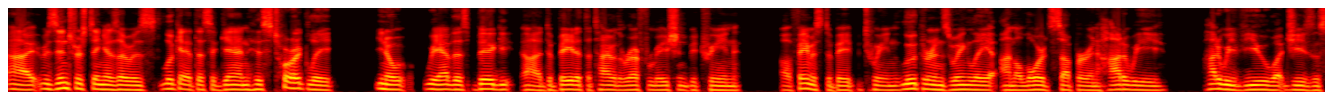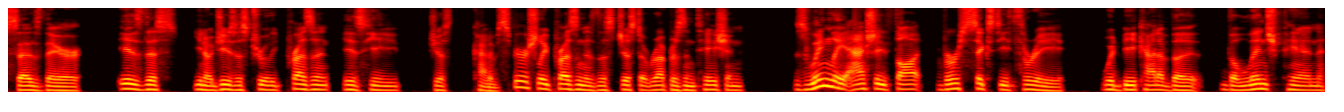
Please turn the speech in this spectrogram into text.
Uh, it was interesting as I was looking at this again. Historically, you know, we have this big uh, debate at the time of the Reformation between a famous debate between Luther and Zwingli on the Lord's Supper and how do we how do we view what Jesus says there? Is this you know Jesus truly present? Is he just kind of spiritually present? Is this just a representation? Zwingli actually thought verse 63 would be kind of the the linchpin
